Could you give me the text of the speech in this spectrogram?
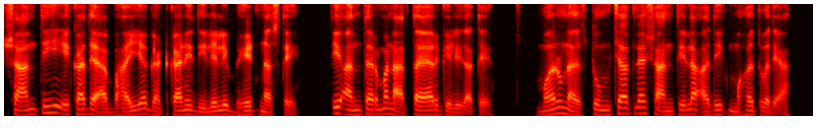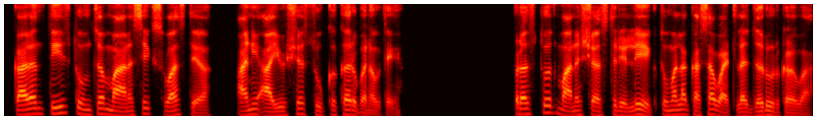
शांती ही एखाद्या बाह्य घटकाने दिलेली भेट नसते. ती अंतर्मनात तयार केली जाते. म्हणूनच तुमच्यातल्या शांतीला अधिक महत्त्व द्या कारण तीच तुमचं मानसिक स्वास्थ्य आणि आयुष्य सुखकर बनवते. प्रस्तुत मानसशास्त्रीय लेख तुम्हाला कसा वाटला जरूर कळवा.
